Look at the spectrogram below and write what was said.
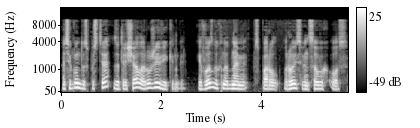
А секунду спустя затрещало оружие викинга, и воздух над нами вспорол рой свинцовых ос.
